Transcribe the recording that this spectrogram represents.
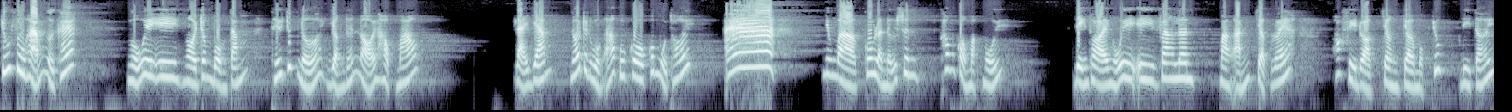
chú phu hãm người khác. Ngủ y y ngồi trong bồn tắm, thiếu chút nữa dẫn đến nỗi học máu. Lại dám nói trên quần áo của cô có mùi thối. À, nhưng mà cô là nữ sinh, không còn mặt mũi. Điện thoại ngủ y y vang lên, màn ảnh chợt lóe. Hoắc Phi đoạt chần chờ một chút đi tới,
